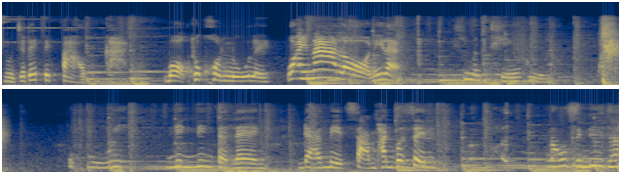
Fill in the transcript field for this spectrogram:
หนูจะได้ไปเป่าประกาศ บอกทุกคนรู้เลย ว่าไอ้หน้าหล่อนี่แหละ ที่มันทิ้งกูโอ้โหยนิ่ง ๆ แต่แรง ดาเมจสามพันเปอร์เซ็นต์น้องซินดี้จ๊ะ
